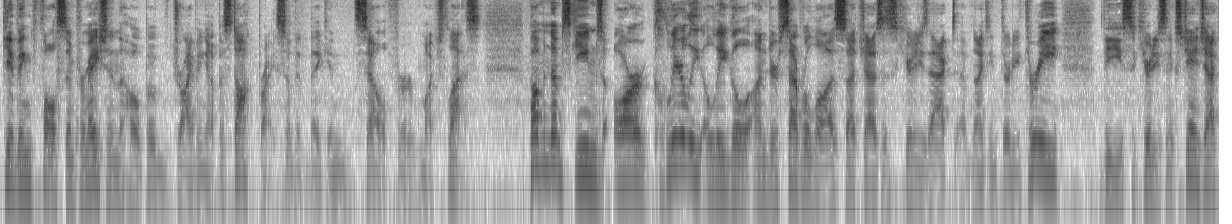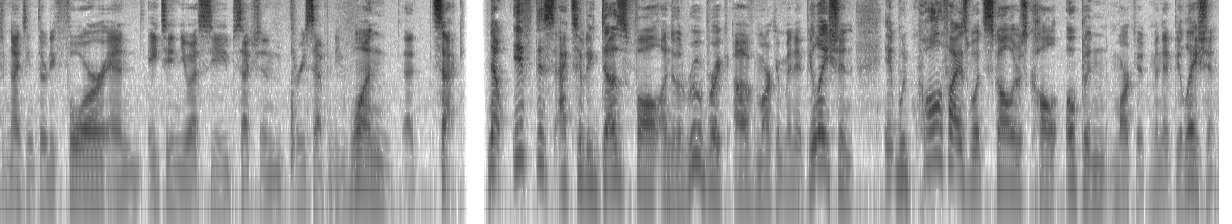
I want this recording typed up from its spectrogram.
giving false information in the hope of driving up a stock price so that they can sell for much less. Pump and dump schemes are clearly illegal under several laws, such as the Securities Act of 1933, the Securities and Exchange Act of 1934, and 18 USC Section 371 at SEC. Now, if this activity does fall under the rubric of market manipulation, it would qualify as what scholars call open market manipulation.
